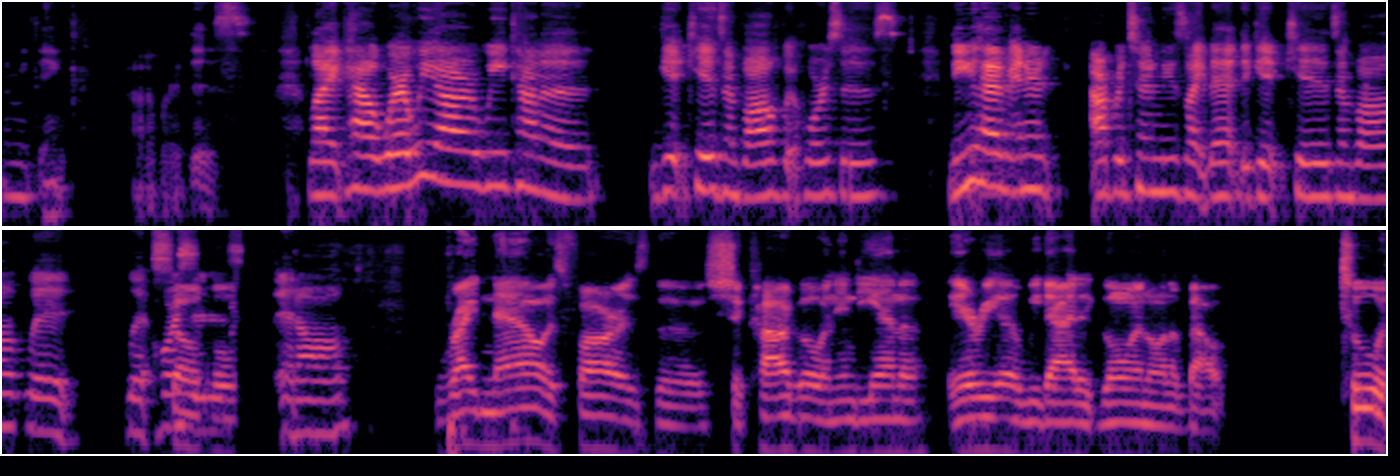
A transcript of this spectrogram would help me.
let me think how to word this. Like how where we are, we kind of get kids involved with horses. Do you have any opportunities like that to get kids involved with with So- horses at all? right now, as far as the Chicago and Indiana area, we got it going on about two or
